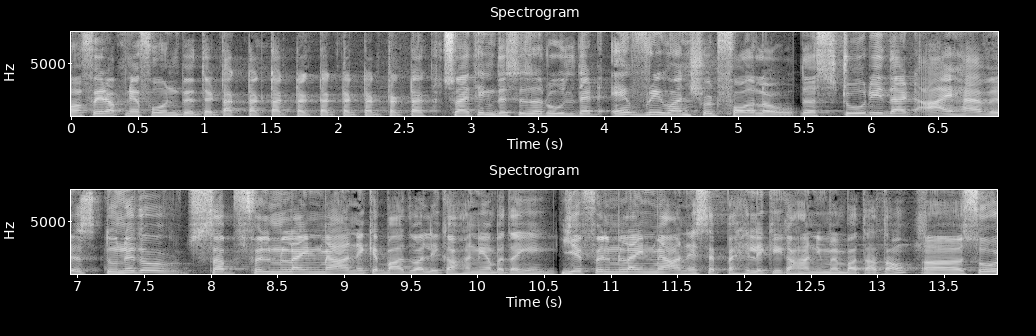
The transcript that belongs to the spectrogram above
और फिर अपने फ़ोन पे होते हैं टक टक टक टक टक टक टक टक टक। So I think this is a rule that everyone should follow the story that I have is तूने तो सब फ़िल्म लाइन में आने के बाद वाली कहानियाँ बताई ये फ़िल्म लाइन में आने से पहले की कहानी मैं बताता हूँ। So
